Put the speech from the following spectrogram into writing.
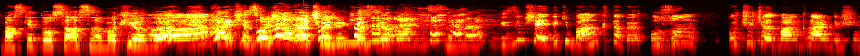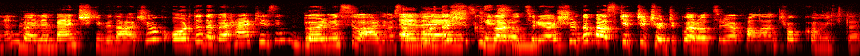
basketbol sahasına bakıyordu. Aa, Herkes hoşlanma çocuğu kesiyordu onun üstünden. bizim şeydeki bankta böyle uzun uç uça banklar düşünün. Böyle bench gibi daha çok. Orada da böyle herkesin bölmesi vardı. Mesela Evet, burada şu kızlar kesinlikle. oturuyor. Şurada basketçi çocuklar oturuyor falan. Çok komikti.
